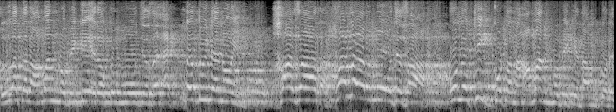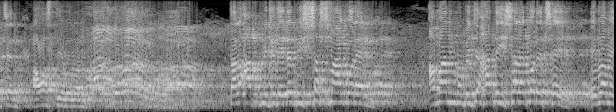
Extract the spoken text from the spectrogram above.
আল্লাহ তালা আমার নবীকে এরকম মজেজা একটা দুইটা নয় হাজার হাজার মজেজা অলৌকিক ঘটনা আমার নবীকে দান করেছেন। আওয়াজ দিয়ে বলুন। তাহলে আপনি যদি এটা বিশ্বাস না করেন আমার নবী যে হাতে ইশারা করেছে এভাবে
